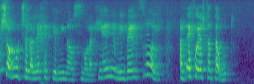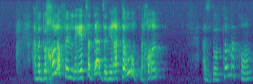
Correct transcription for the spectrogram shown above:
אפשרות של ללכת ימינה או שמאלה, כי אין ימין ואין שמאל. אז איפה יש כאן טעות? אבל בכל אופן, לעץ הדת זה נראה טעות, נכון? אז באותו מקום,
